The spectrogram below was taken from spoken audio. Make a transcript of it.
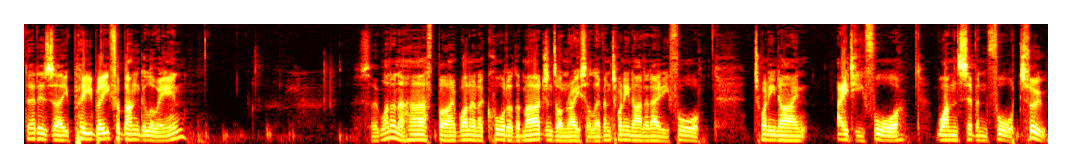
that is a PB for Bungalow Ann. So one and a half by one and a quarter the margins on race 11, 29 and 84, 29, 84, 1742.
